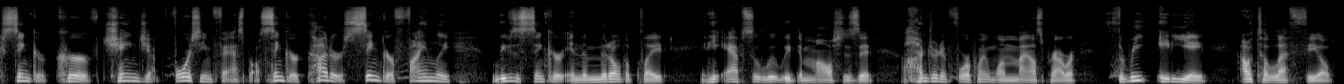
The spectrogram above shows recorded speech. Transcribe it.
sinker, curve, changeup, seam fastball, sinker, cutter, sinker. Finally leaves a sinker in the middle of the plate and he absolutely demolishes it 104.1 miles per hour, 388 out to left field.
